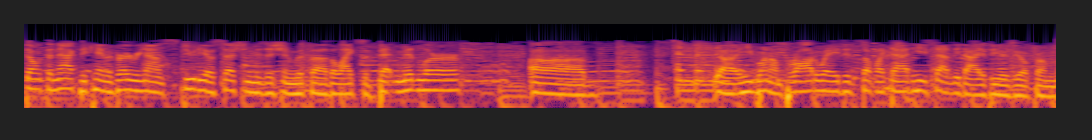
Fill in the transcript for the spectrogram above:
done with the Knack, became a very renowned studio session musician with uh, the likes of Bette Midler. Uh, uh, he went on Broadway, did stuff like that. He sadly died a few years ago from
